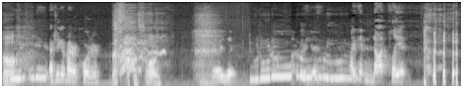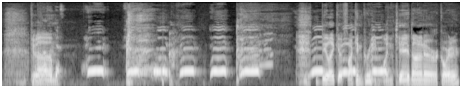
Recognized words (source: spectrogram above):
Oh, I should get my recorder. that fucking song. Where is it? Not right here. I cannot play it. Good. Um, Be like a fucking grade one kid on a recorder,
